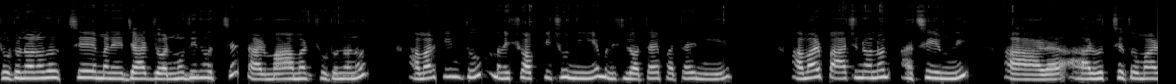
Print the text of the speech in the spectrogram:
ছোটো ননদ হচ্ছে মানে যার জন্মদিন হচ্ছে, তার মা আমার ছোটো ননদ। আমার কিন্তু মানে সব কিছু নিয়ে মানে লতায় পাতায় নিয়ে, আমার পাঁচ ননদ আছে এমনি। আর আর হচ্ছে তোমার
